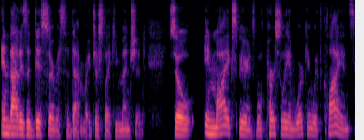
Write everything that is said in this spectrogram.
and that is a disservice to them right? Just like you mentioned. So in my experience both personally and working with clients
